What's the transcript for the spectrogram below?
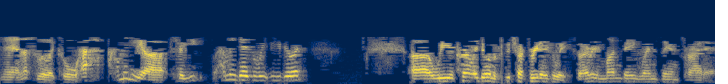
Man, that's really cool. How, how many, uh, so you, how many days a week do you do it? Uh, we are currently doing the food truck three days a week. So every Monday, Wednesday, and Friday.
